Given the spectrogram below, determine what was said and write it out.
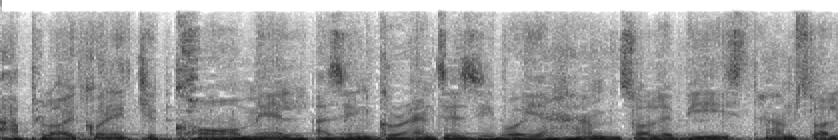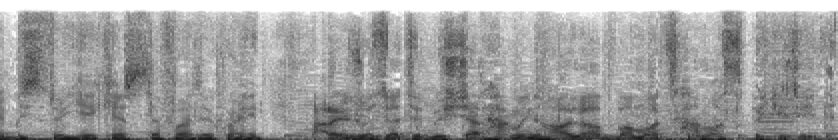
apply کنید که کامل از این grant زیبای هم سال 20 هم سال 21 استفاده کنید. برای جزئیات بیشتر همین حالا با ما تماس بگیرید.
